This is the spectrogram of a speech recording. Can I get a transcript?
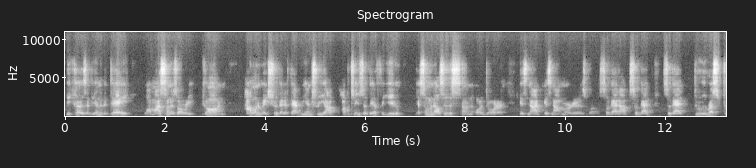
Because at the end of the day, while my son is already gone, I want to make sure that if that reentry op- opportunities are there for you, that someone else's son or daughter is not is not murdered as well. So that op- so that so that through rest-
